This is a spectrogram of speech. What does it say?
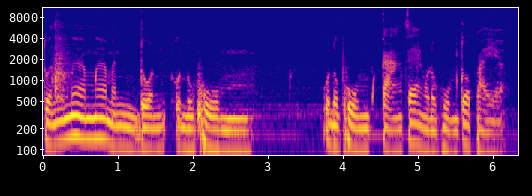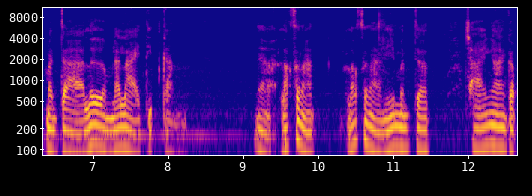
ตัวนี้เมื่อเมื่อมันโดนอุณหภูมิ อุณหภูมิกลางแจ้งอุณหภูมิตัวไปอะมันจะเริ่มละลายติดกันเนี่ยลักษณะลักษณะนี้มันจะใช้งานกับ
